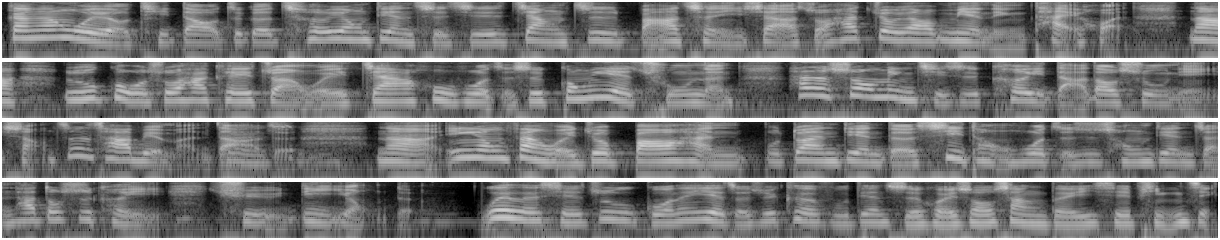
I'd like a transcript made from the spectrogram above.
刚刚我也有提到，这个车用电池其实降至八成以下的时候，它就要面临太换。那如果说它可以转为家户或者是工业储能，它的寿命其实。可以达到十五年以上，真的差别蛮大的。那应用范围就包含不断电的系统或者是充电站，它都是可以去利用的。为了协助国内业者去克服电池回收上的一些瓶颈，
